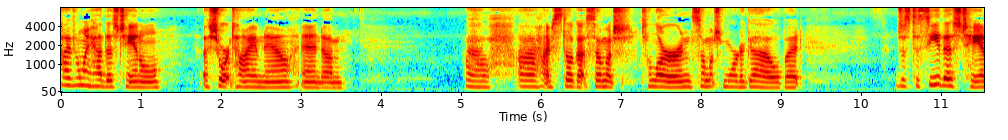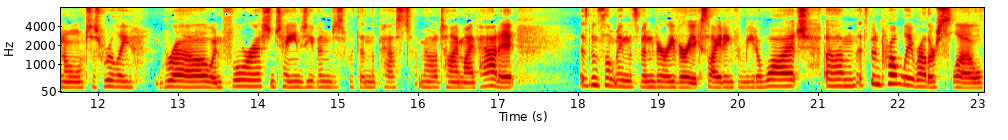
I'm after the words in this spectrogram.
I've only had this channel a short time now, and, um, wow, uh, I've still got so much to learn, so much more to go, but just to see this channel just really grow and flourish and change even just within the past amount of time I've had it has been something that's been very, very exciting for me to watch. Um, it's been probably rather slow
